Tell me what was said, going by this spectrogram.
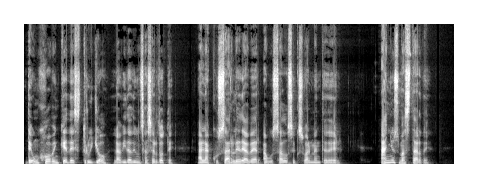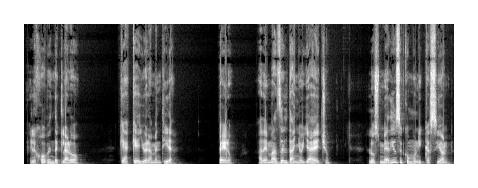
de un joven que destruyó la vida de un sacerdote al acusarle de haber abusado sexualmente de él. Años más tarde, el joven declaró que aquello era mentira, pero, además del daño ya hecho, los medios de comunicación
